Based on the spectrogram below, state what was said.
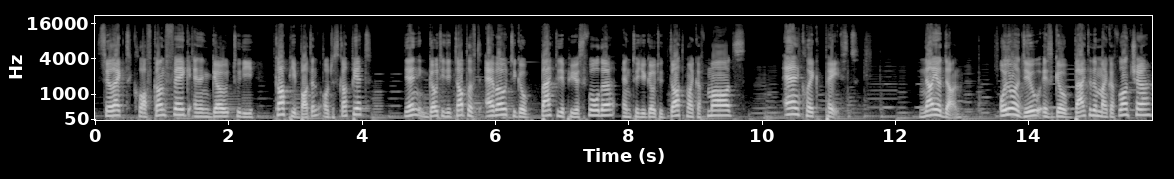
select cloth config and then go to the copy button or just copy it, then go to the top left arrow to go back to the previous folder until you go to .minecraft mods and click paste. Now you're done. All you want to do is go back to the Minecraft launcher,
